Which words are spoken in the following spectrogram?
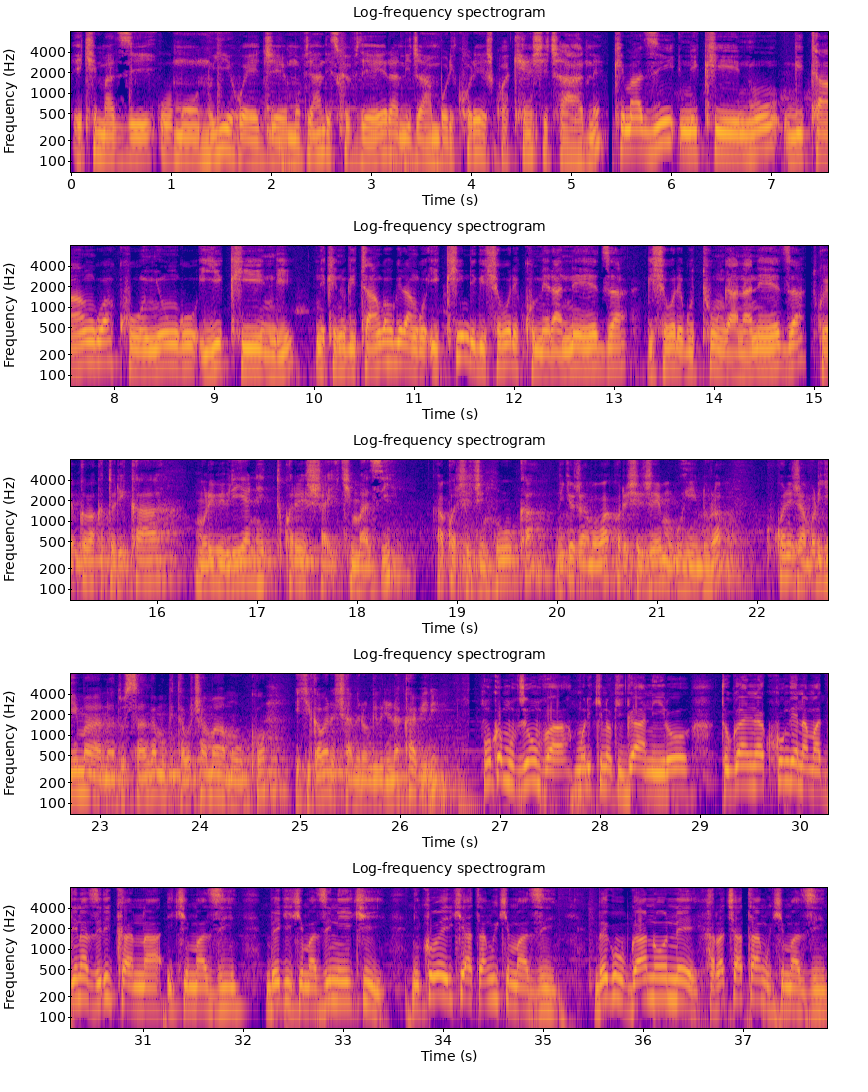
ikimazi umuntu yihweje mu byanditswe byera ni ijambo rikoreshwa kenshi cyane ikimazi ni ikintu gitangwa ku nyungu y'ikindi ni ikintu gitangwa kugira ngo ikindi gishobore kumera neza gishobore gutungana neza twebwe abakatorika muri bibiliya ntitukoresha ikimazi hakoresheje inkuka niryo jambo bakoresheje mu guhindura kuko n'ijambo ry'imana dusanga mu gitabo cy'amamuko ikigabane cya mirongo ibiri na kabiri nk'uko mubyumva muri kino kiganiro tuganira ku ngena amadini zirikana ikimazi mbega ikimazi ni iki ni kubera iki hatangwa ikimazi mbega ubu bwa none haracyatangwa ikimazi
